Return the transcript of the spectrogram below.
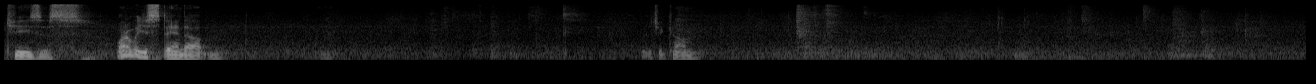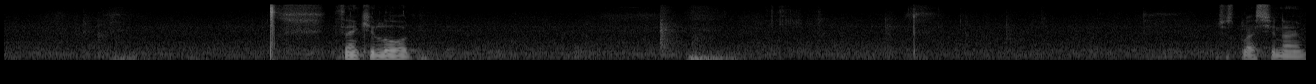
Jesus. Why don't we just stand up? Would you come? Thank you, Lord. Bless your name.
